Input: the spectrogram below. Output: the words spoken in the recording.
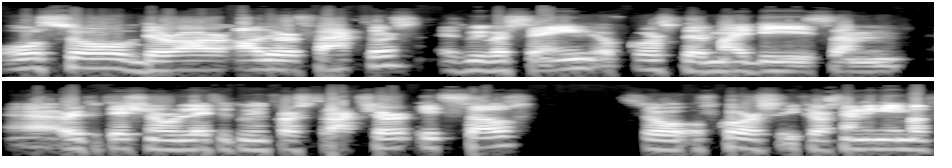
Also, there are other factors, as we were saying. Of course, there might be some uh, reputation related to infrastructure itself. So, of course, if you're sending emails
